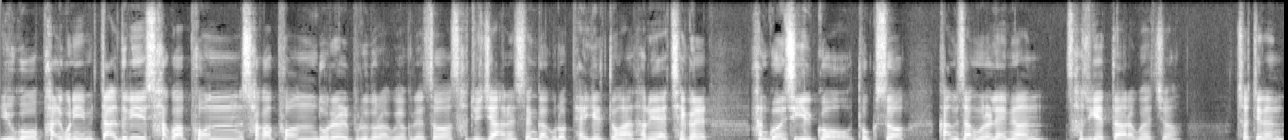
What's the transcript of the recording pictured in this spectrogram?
6589님, 딸들이 사과폰, 사과폰 노래를 부르더라고요. 그래서 사주지 않을 생각으로 100일 동안 하루에 책을 한 권씩 읽고 독서 감상문을 내면 사주겠다라고 했죠. 첫째는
